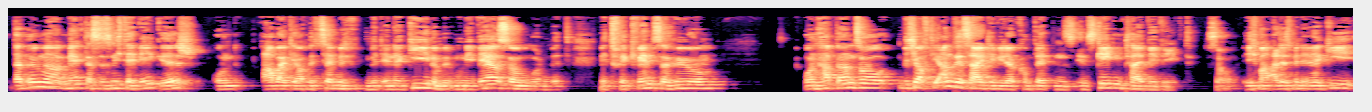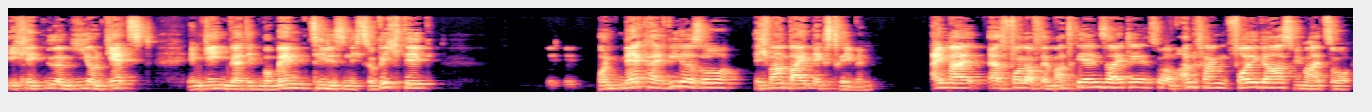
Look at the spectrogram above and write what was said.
dann irgendwann mal merkt, dass es nicht der Weg ist und arbeite auch mit, mit, mit Energien und mit Universum und mit, mit Frequenzerhöhung und habe dann so mich auf die andere Seite wieder komplett ins, ins Gegenteil bewegt. So, ich mache alles mit Energie, ich lebe nur im Hier und Jetzt, im gegenwärtigen Moment, Ziele sind nicht so wichtig und merke halt wieder so, ich war in beiden Extremen. einmal erst voll auf der materiellen Seite, so am Anfang Vollgas, wie man halt so,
